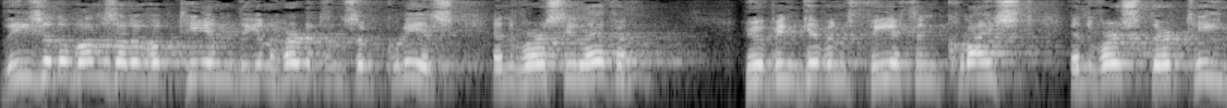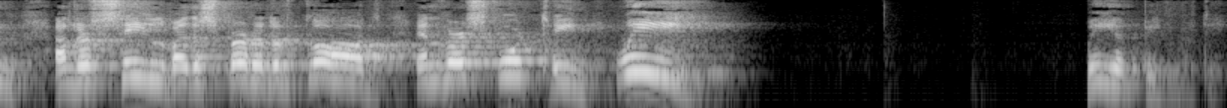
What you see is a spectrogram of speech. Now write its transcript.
These are the ones that have obtained the inheritance of grace in verse 11, who have been given faith in Christ in verse 13, and are sealed by the Spirit of God in verse 14. We, We have been redeemed.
